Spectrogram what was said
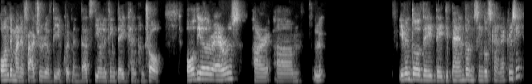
on the manufacturer of the equipment. That's the only thing they can control. All the other errors are, um, even though they, they depend on single scan accuracy,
